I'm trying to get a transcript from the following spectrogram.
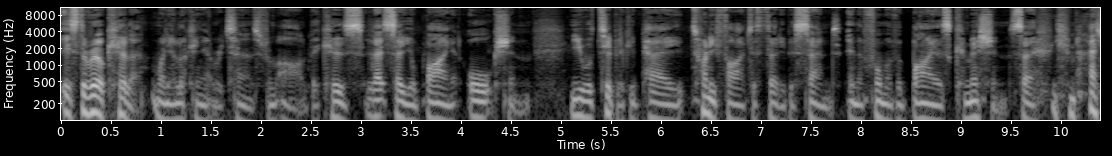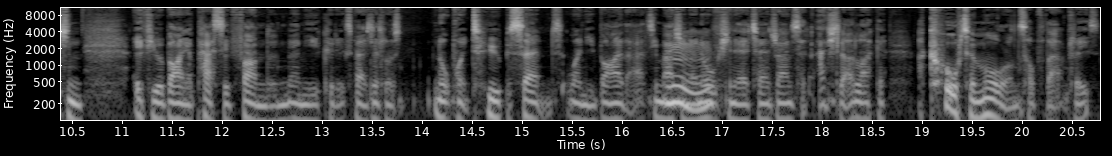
It's the real killer when you're looking at returns from art because let's say you're buying at auction, you will typically pay 25 to 30% in the form of a buyer's commission. So you imagine if you were buying a passive fund and, and you could expect as little as 0.2% when you buy that. You imagine mm. an auctioneer turns around and said, actually, I'd like a, a quarter more on top of that, please.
